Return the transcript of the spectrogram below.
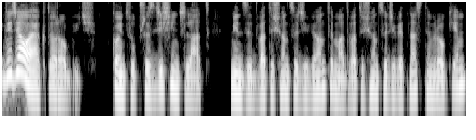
Wiedziała, jak to robić. W końcu przez 10 lat, między 2009 a 2019 rokiem,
